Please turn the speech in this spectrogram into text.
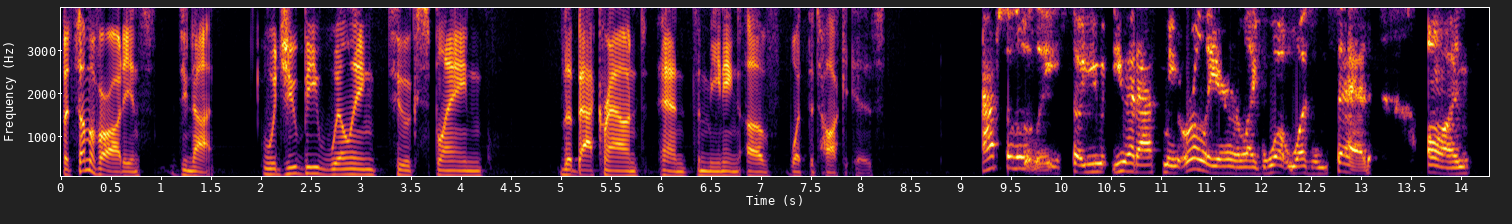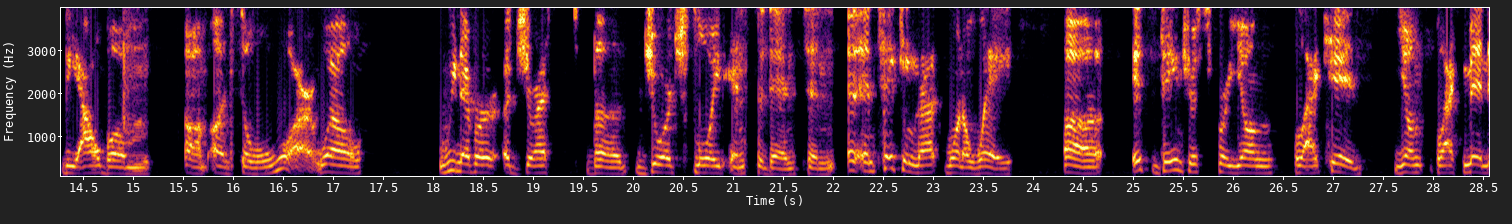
but some of our audience do not. Would you be willing to explain the background and the meaning of what the talk is? Absolutely. So you you had asked me earlier, like what wasn't said on the album um, Uncivil War. Well, we never addressed the George Floyd incident, and and, and taking that one away, uh, it's dangerous for young black kids, young black men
